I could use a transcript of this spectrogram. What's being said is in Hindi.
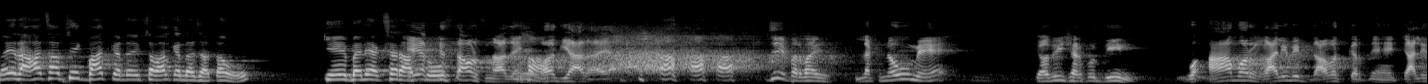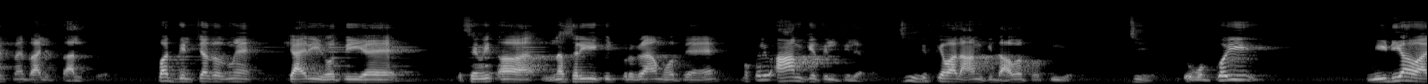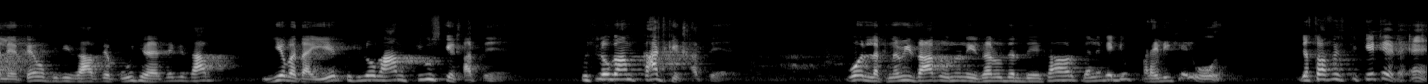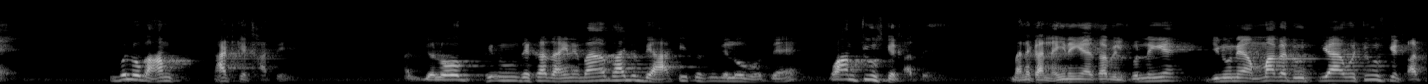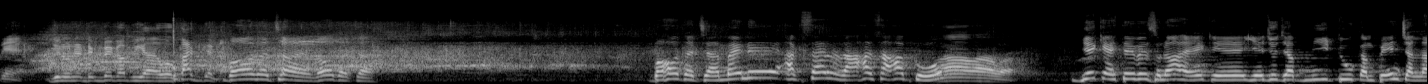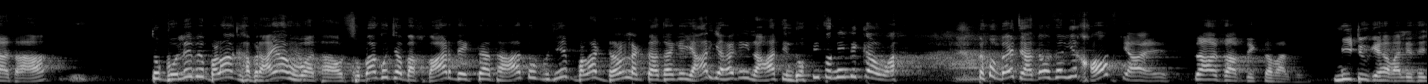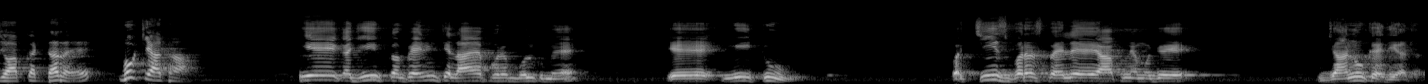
मैं राहत साहब से एक बात करना एक सवाल करना चाहता हूँ कि मैंने अक्सर आपको किस्सा और सुना दें हाँ। बहुत याद आया। जी फरमाइए। लखनऊ में चौधरी शरफुद्दीन वो आम और गालिब एक दावत करते हैं चालीस पैंतालीस साल से। बहुत दिलचस्प उसमें शायरी होती है सेमी नसरी कुछ प्रोग्राम होते हैं मुख्तलिफ़ आम के सिलसिले में। जी। इसके बाद आम की दावत होती है। जी। तो वो कोई मीडिया वाले थे, वो किसी साहब से पूछ रहे थे कि साहब, ये बताइए, कुछ लोग आम चूस के खाते हैं, कुछ लोग आम काट के खाते हैं। वो लखनवी साहब उन्होंने इधर उधर देखा और कहने लगे, जो पढ़े लिखे वो हैं, जो सोफिस्टिकेटेड हैं, वो लोग आम काट के खाते हैं। और जो लोग फिर उन्होंने देखा, दाहिने बाएँ कहा, जो देहाती किस्म के लोग होते हैं, वो आम चूस के खाते हैं। मैंने कहा, नहीं नहीं, ऐसा बिल्कुल नहीं है। जिन्होंने अम्मा का दूध पिया है वो चूस के खाते हैं। जिन्होंने डिब्बे का पिया है वो काट के खाते बहुत अच्छा है बहुत अच्छा है। बहुत अच्छा मैंने अक्सर राहत साहब को वाह वाह वाह। ये कहते हुए सुना है कि ये जो जब मी टू कैंपेन चल रहा था तो बोले में बड़ा घबराया हुआ था और सुबह को जब अखबार देखता था तो मुझे बड़ा डर लगता था कि यार यहाँ कहीं राहत इंदौरी तो नहीं लिखा हुआ। तो मैं चाहता हूँ सर ये खौफ क्या है? राहत साहब से एक सवाल में मी टू के हवाले से जो आपका डर है वो क्या था? ये एक अजीब कंपेनिंग चला है पूरे मुल्क में कि मी टू 25 बरस पहले आपने मुझे जानू कह दिया था।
